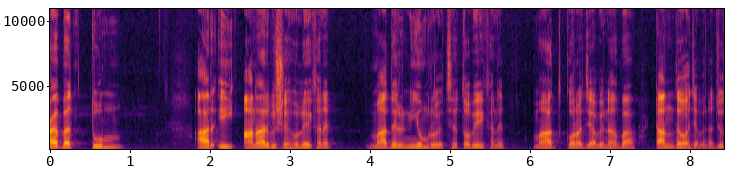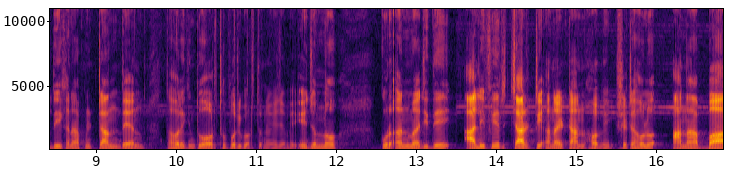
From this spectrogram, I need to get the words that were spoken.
আবাদতুম। আর এই আনার বিষয় হলো, এখানে মাদের নিয়ম রয়েছে, তবে এখানে মাদ করা যাবে না বা টান দেওয়া যাবে না। যদি এখানে আপনি টান দেন, তাহলে কিন্তু অর্থ পরিবর্তন হয়ে যাবে। এই জন্য কোরআন মাজিদে আলিফের চারটি আনায় টান হবে। সেটা হলো আনা বা,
